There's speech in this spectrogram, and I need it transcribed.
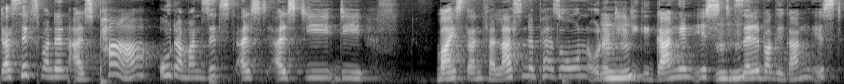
das sitzt man dann als Paar oder man sitzt als, als die, die meist dann verlassene Person oder mhm. die, die gegangen ist, mhm. selber gegangen ist.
